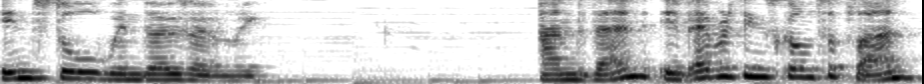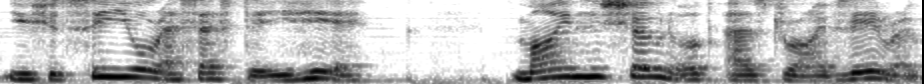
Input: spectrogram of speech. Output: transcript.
Install Windows Only. And then, if everything's gone to plan, you should see your SSD here. Mine has shown up as Drive 0.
